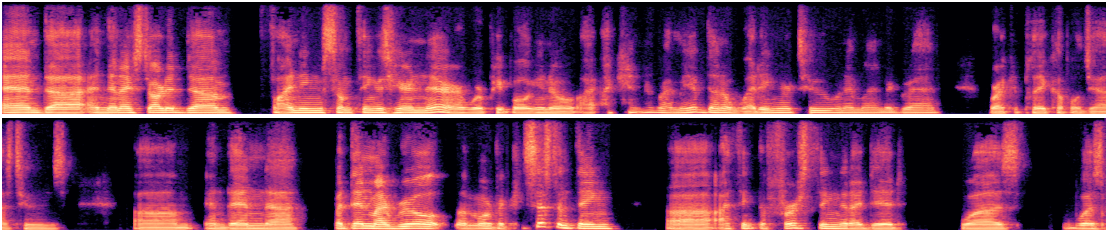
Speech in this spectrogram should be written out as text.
And, uh, and then I started um, finding some things here and there where people, you know, I, I, can't remember, I may have done a wedding or two when I'm undergrad where I could play a couple of jazz tunes. Um, and then, uh, but then my real, uh, more of a consistent thing uh, I think the first thing that I did was was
